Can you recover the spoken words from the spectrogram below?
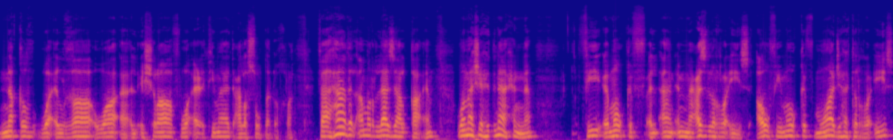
نقض وإلغاء والإشراف واعتماد على السلطة الأخرى. فهذا الأمر لا زال قائم. وما شهدناه حنا في موقف الآن إما عزل الرئيس أو في موقف مواجهة الرئيس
